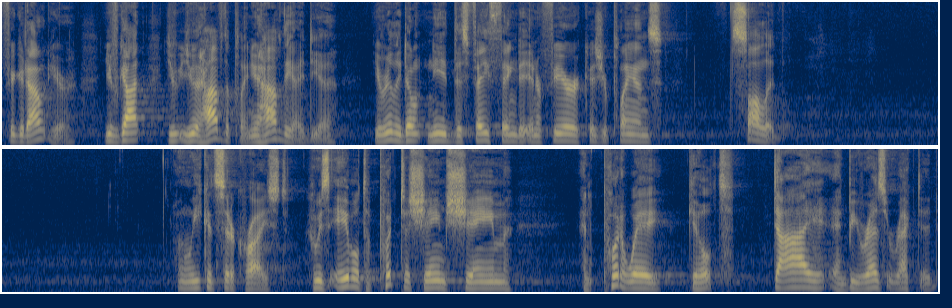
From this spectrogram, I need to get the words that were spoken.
figured out here. You've got, you, you have the plan, you have the idea. You really don't need this faith thing to interfere because your plan's solid. When we consider Christ, who is able to put to shame shame and put away guilt, die and be resurrected.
